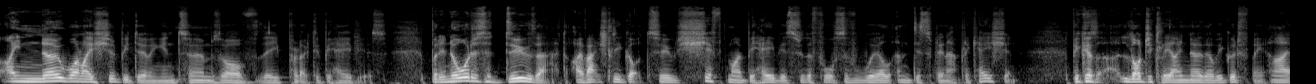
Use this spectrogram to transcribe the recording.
I know what I should be doing in terms of the productive behaviors. But in order to do that, I've actually got to shift my behaviors through the force of will and discipline application. Because uh, logically, I know they'll be good for me, and I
